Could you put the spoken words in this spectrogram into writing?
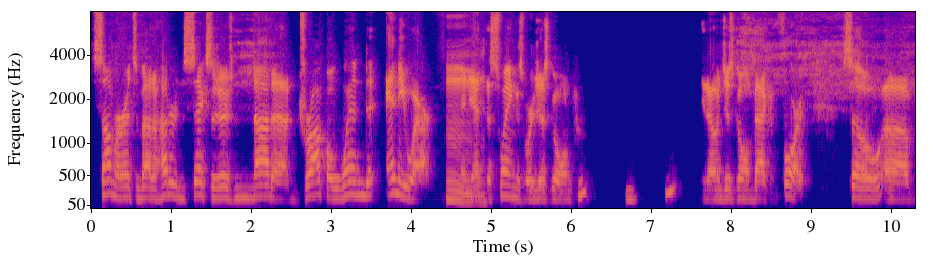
summer. It's about 106, and there's not a drop of wind anywhere Hmm. and yet the swings were just going, you know, just going back and forth. So um,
